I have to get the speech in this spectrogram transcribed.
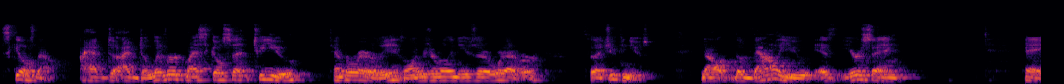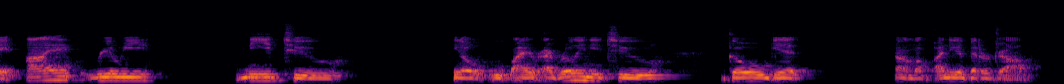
skills now. I have de- I've delivered my skill set to you temporarily, as long as you're willing to use it or whatever, so that you can use. Now the value is you're saying hey, I really need to, you know, I, I really need to go get, um, a, I need a better job.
